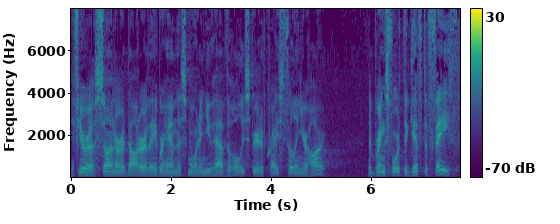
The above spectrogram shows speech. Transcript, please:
If you're a son or a daughter of Abraham this morning, you have the Holy Spirit of Christ filling your heart that brings forth the gift of faith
